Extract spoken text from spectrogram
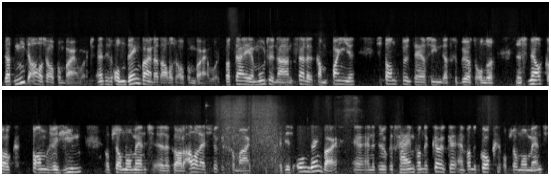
dat niet alles openbaar wordt. Het is ondenkbaar dat alles openbaar wordt. Partijen moeten na een felle campagne standpunten herzien. Dat gebeurt onder een snelkookpanregime. Op zo'n moment, eh, er worden allerlei stukjes gemaakt. Het is ondenkbaar. eh, en het is ook het geheim van de keuken en van de kok op zo'n moment...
